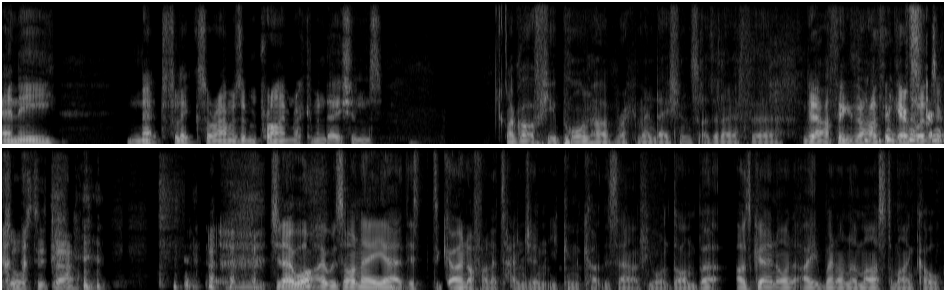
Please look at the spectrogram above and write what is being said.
any Netflix or Amazon Prime recommendations. I got a few Pornhub recommendations. I don't know if. Uh... Yeah, I think that I think everyone's exhausted that. Do you know what? I was on a uh, this going off on a tangent. You can cut this out if you want, Dom. But I was going on. I went on a mastermind call,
